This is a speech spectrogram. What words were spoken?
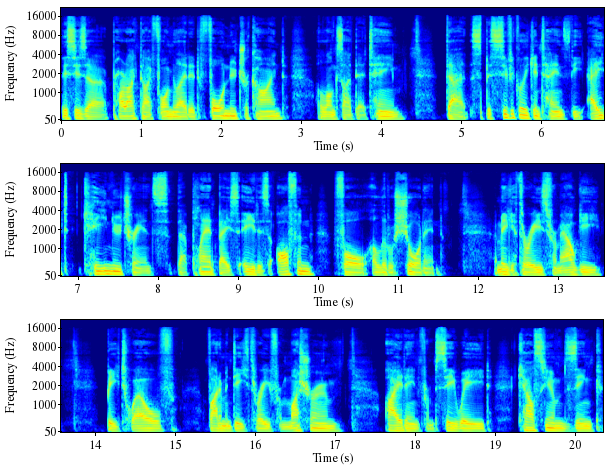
This is a product I formulated for Nutrikynd alongside their team that specifically contains the eight key nutrients that plant based eaters often fall a little short in omega 3s from algae, B12, vitamin D3 from mushroom, iodine from seaweed, calcium, zinc,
